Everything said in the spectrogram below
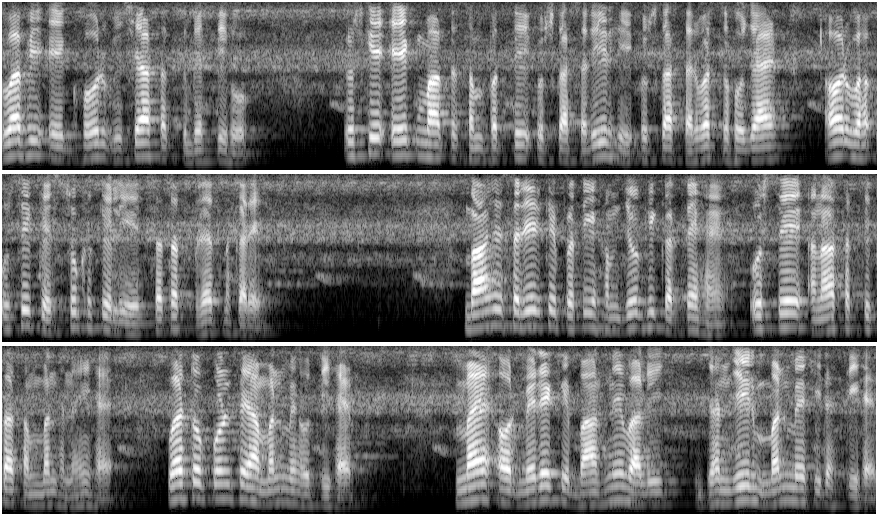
वह भी एक घोर विषयासक्त व्यक्ति हो। उसकी एकमात्र संपत्ति उसका शरीर ही उसका सर्वस्व हो जाए और वह उसी के सुख के लिए सतत प्रयत्न करे। बाह्य शरीर के प्रति हम जो भी करते हैं, उससे अनासक्ति का संबंध नहीं है। वह तो पूर्णतया मन में होती है। मैं और मेरे के बांधने वाली जंजीर मन में ही रहती है।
